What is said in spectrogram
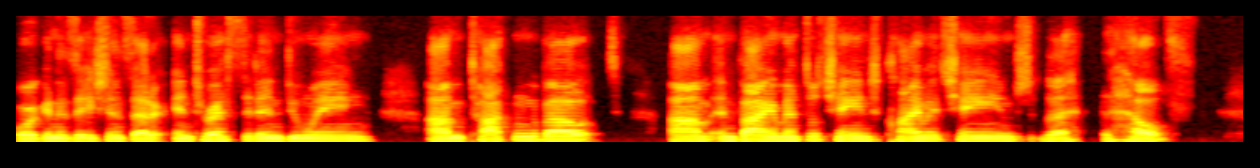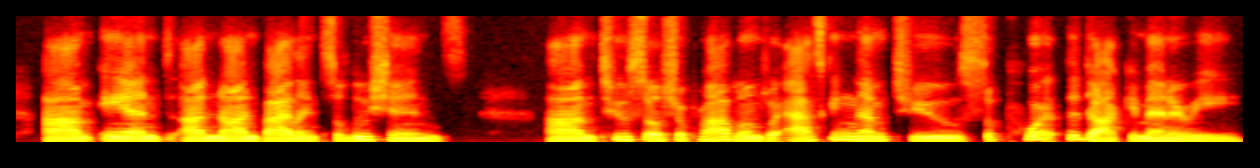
organizations that are interested in doing um, talking about um, environmental change, climate change, the health, um, and uh, nonviolent solutions um, to social problems. We're asking them to support the documentary,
